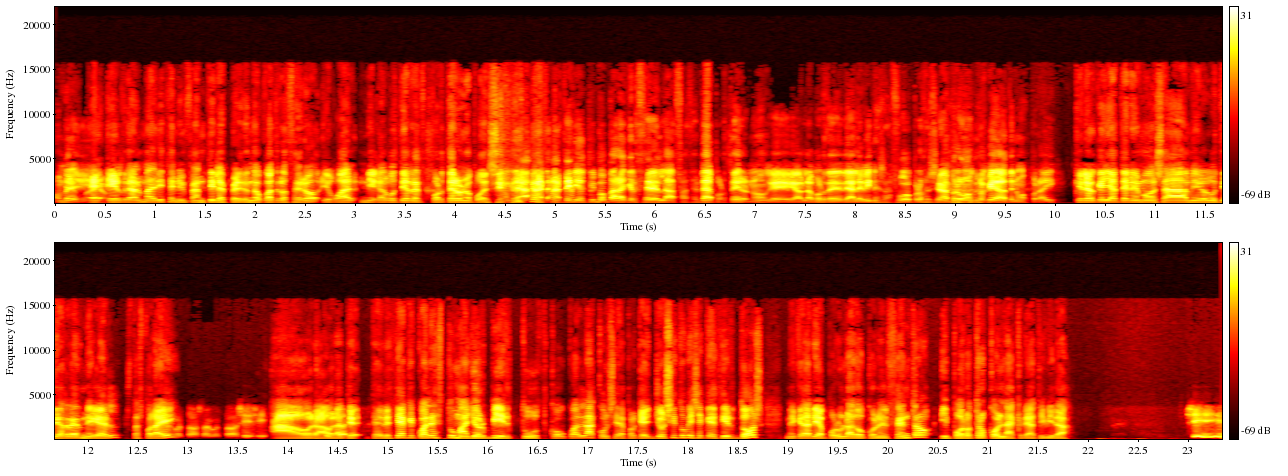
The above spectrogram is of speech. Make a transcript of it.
Hombre, eh, el Real Madrid en infantiles perdiendo 4-0, igual Miguel Gutiérrez portero no puede ser. Ha, tenido tiempo para crecer en la faceta de portero, ¿no? Que hablamos de, de alevines a fútbol profesional, pero bueno, creo que ya la tenemos por ahí. Creo que ya tenemos a Miguel Gutiérrez. Miguel, ¿estás por ahí? sí, sí. Ahora, ahora. Te, decía que cuál es tu mayor virtud, cuál la consideras, porque yo si tuviese que decir dos, me quedaría por un lado con el centro y por otro con la creatividad. Sí,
